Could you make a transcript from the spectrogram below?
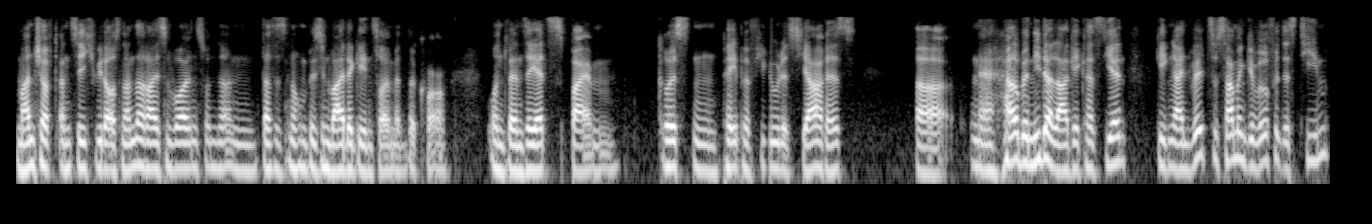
Mannschaft an sich wieder auseinanderreißen wollen, sondern dass es noch ein bisschen weitergehen soll mit The Core. Und wenn sie jetzt beim größten Pay-per-View des Jahres äh, eine herbe Niederlage kassieren gegen ein wild zusammengewürfeltes Team,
